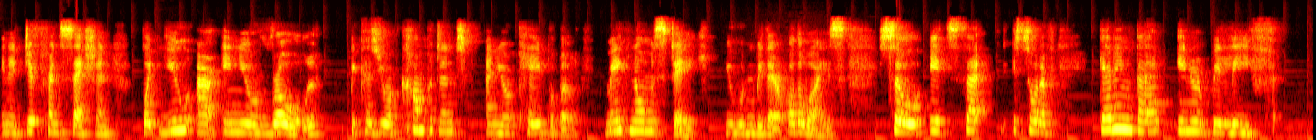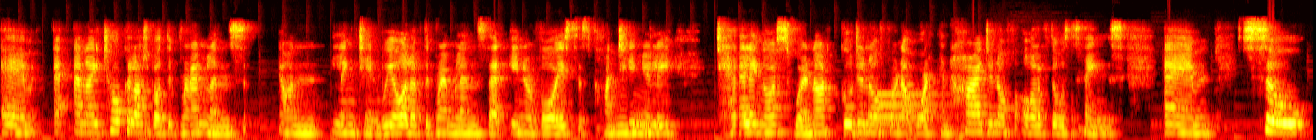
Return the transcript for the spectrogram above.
in a different session. But you are in your role because you're competent and you're capable. Make no mistake, you wouldn't be there otherwise. So it's that it's sort of getting that inner belief. Um, and I talk a lot about the gremlins on LinkedIn. We all have the gremlins, that inner voice that's continually mm-hmm. telling us we're not good enough, we're not working hard enough, all of those things. Um, so,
